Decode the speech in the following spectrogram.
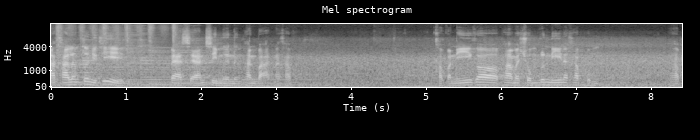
ราคาเริ่มต้นอยู่ที่ 841,000 บาทนะครับ ครับวันนี้ก็พามาชมรุ่นนี้นะครับผมครับ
